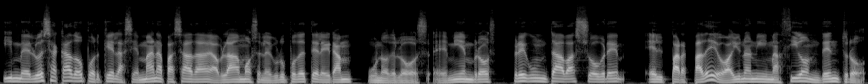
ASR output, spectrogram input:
y me lo he sacado porque la semana pasada hablábamos en el grupo de Telegram, uno de los eh, miembros preguntó preguntaba sobre el parpadeo. Hay una animación dentro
